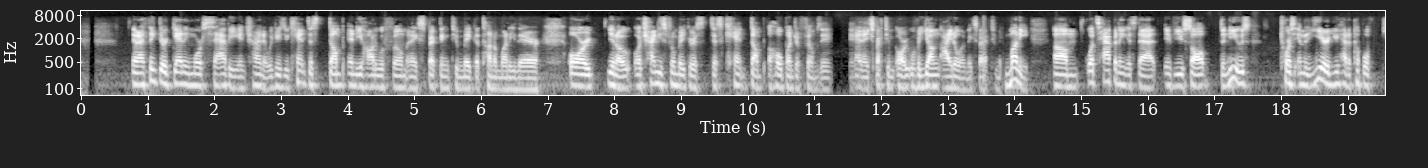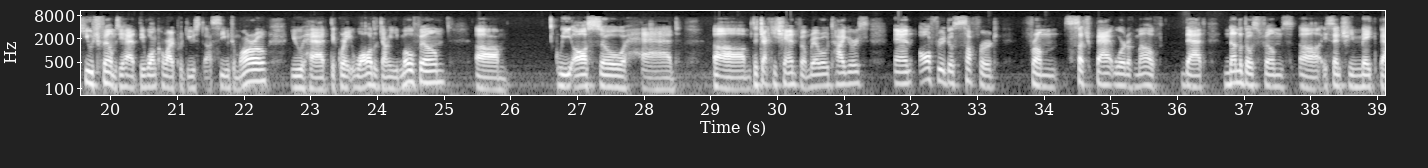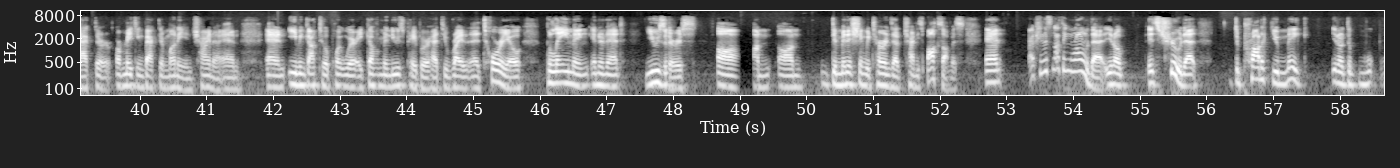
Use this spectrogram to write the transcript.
and I think they're getting more savvy in China, which means you can't just dump any Hollywood film and expecting to make a ton of money there, or you know, or Chinese filmmakers just can't dump a whole bunch of films in and expect to, or with a young idol and expect to make money. Um, what's happening is that if you saw the news, towards the end of the year, you had a couple of huge films. You had the Wong Kar Wai produced uh, "See You Tomorrow." You had the Great Wall, the Zhang Yimou film. Um, we also had um, the Jackie Chan film "Railroad Tigers," and all three of those suffered from such bad word of mouth that none of those films uh, essentially make back their or making back their money in China, and and even got to a point where a government newspaper had to write an editorial blaming internet users on on, on diminishing returns at Chinese box office. And actually, there's nothing wrong with that. You know, it's true that the product you make, you know, the,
